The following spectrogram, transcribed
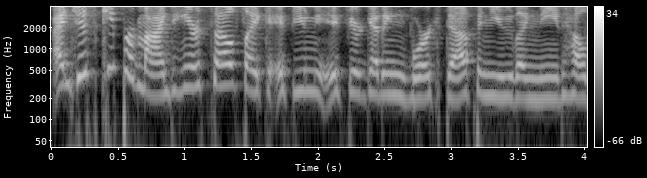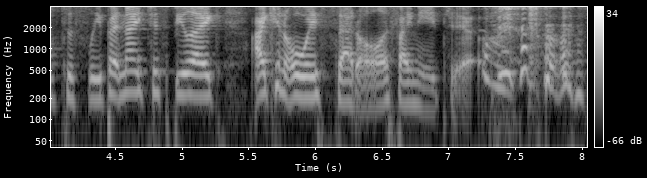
and just keep reminding yourself, like if you if you're getting worked up and you like need help to sleep at night, just be like, I can always settle if I need to.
